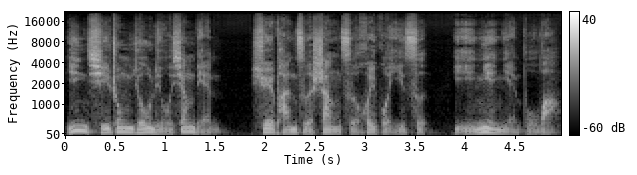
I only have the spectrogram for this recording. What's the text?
因其中有柳香莲、薛蟠，自上次会过一次，已念念不忘。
